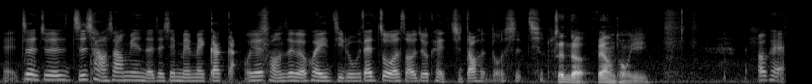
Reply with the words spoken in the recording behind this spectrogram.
对，这就是职场上面的这些美美嘎嘎。我觉得从这个会议记录在做的时候就可以知道很多事情。真的非常同意。OK，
